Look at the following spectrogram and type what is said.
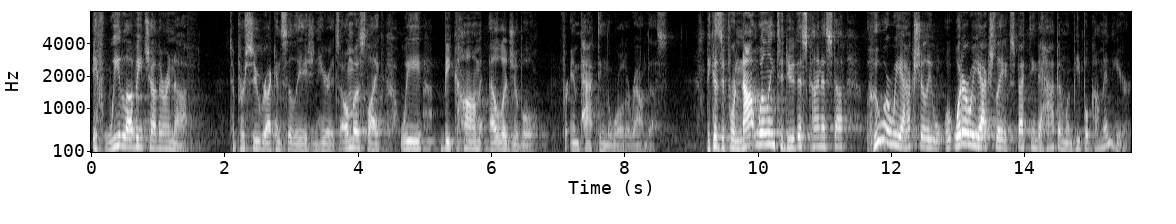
If we love each other enough to pursue reconciliation here, it's almost like we become eligible for impacting the world around us. Because if we're not willing to do this kind of stuff, who are we actually, what are we actually expecting to happen when people come in here?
